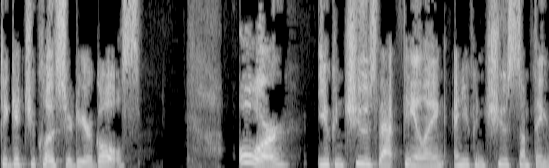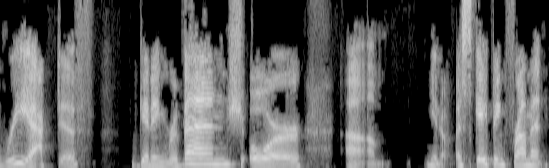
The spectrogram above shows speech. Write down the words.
to get you closer to your goals. Or you can choose that feeling and you can choose something reactive, getting revenge or, um, you know, escaping from it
